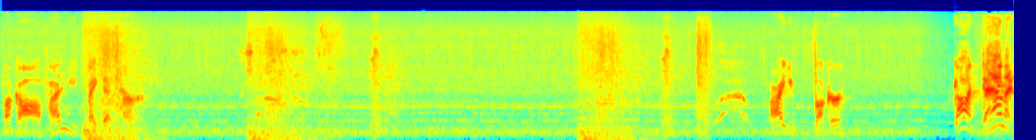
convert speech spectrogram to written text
Fuck off. How did you make that turn? Alright, you fucker. God damn it!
